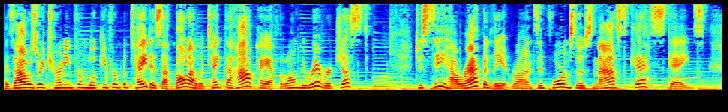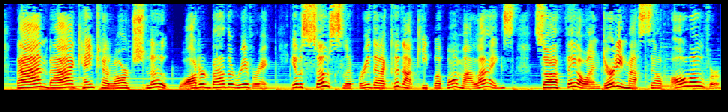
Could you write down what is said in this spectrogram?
As I was returning from looking for potatoes, I thought I would take the high path along the river just to see how rapidly it runs and forms those nice cascades. By and by, I came to a large slope watered by the river. It was so slippery that I could not keep up on my legs, so I fell and dirtied myself all over.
